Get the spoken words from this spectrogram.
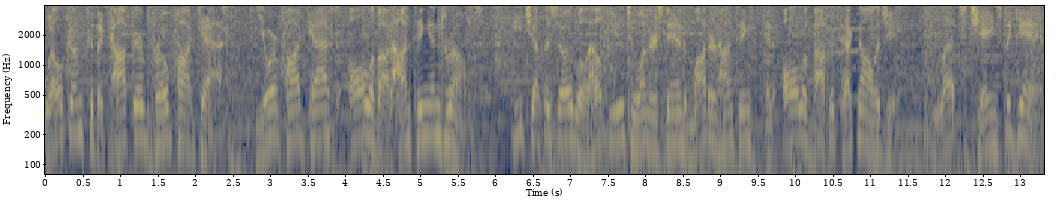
Welcome to the Copter Pro Podcast, your podcast all about hunting and drones. Each episode will help you to understand modern hunting and all about the technology. Let's change the game.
